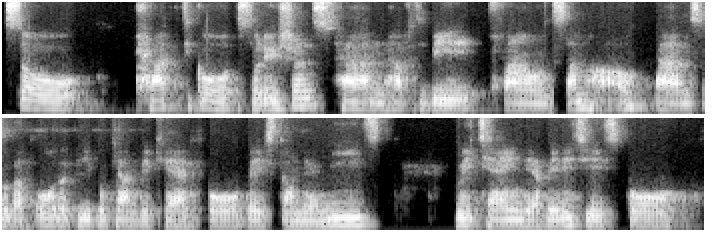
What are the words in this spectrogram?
So practical solutions um, have to be found somehow um, so that older people can be cared for based on their needs, retain their abilities for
